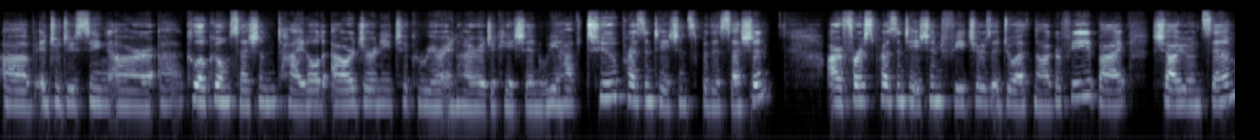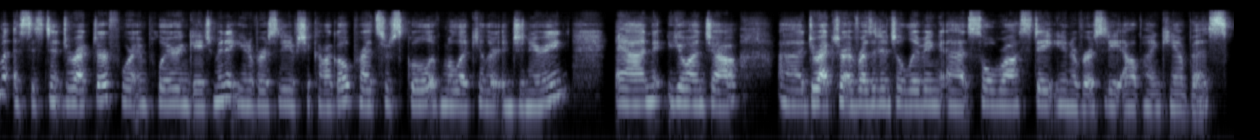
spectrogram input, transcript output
of introducing our uh, colloquium session titled Our Journey to Career in Higher Education. We have two presentations for this session. Our first presentation features a duoethnography by Xiao Yun Sim, Assistant Director for Employer Engagement at University of Chicago Pritzker School of Molecular Engineering, and Yuan Zhou, uh, Director of Residential Living at Sul Ross State University Alpine Campus.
